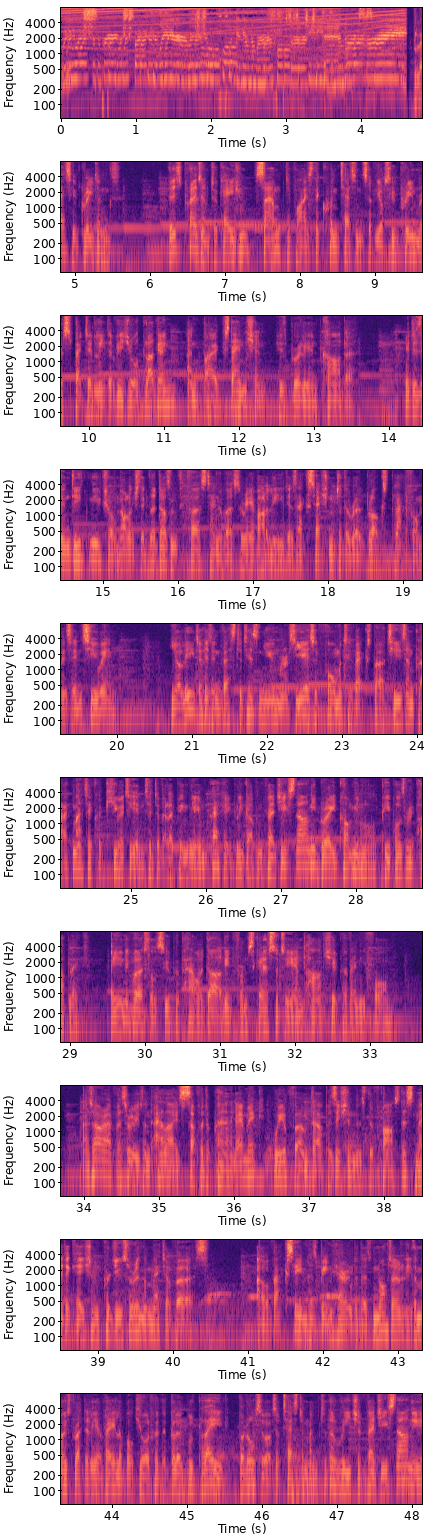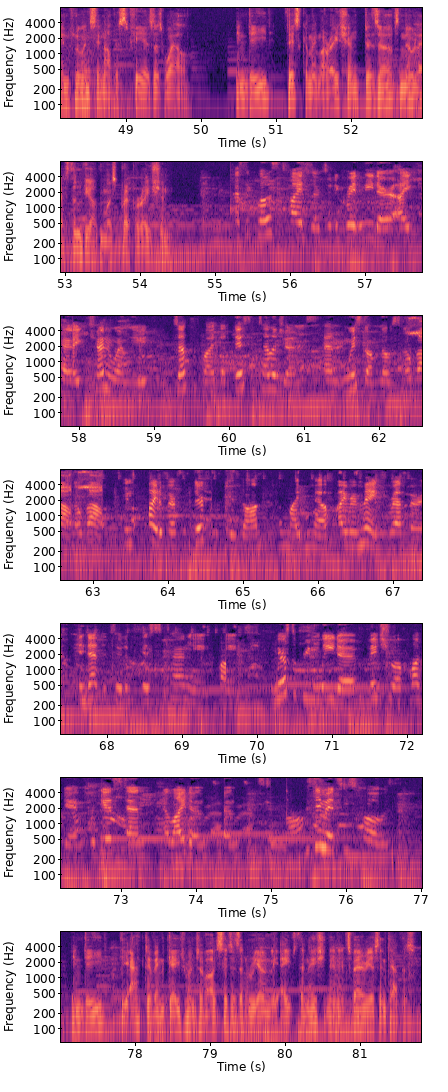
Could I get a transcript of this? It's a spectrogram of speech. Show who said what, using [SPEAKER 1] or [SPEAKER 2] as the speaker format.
[SPEAKER 1] We wish Leader Visual 13th anniversary.
[SPEAKER 2] Blessed greetings. This present occasion sanctifies the quintessence of your supreme respected leader visual plugin, and by extension, his brilliant Carder. It is indeed mutual knowledge that the dozenth first anniversary of our leader's accession to the Roblox platform is ensuing. Your leader has invested his numerous years of formative expertise and pragmatic acuity into developing the impeccably governed Vegistani grade communal People's Republic, a universal superpower guarded from scarcity and hardship of any form. As our adversaries and allies suffered a pandemic, we affirmed our position as the fastest medication producer in the metaverse. Our vaccine has been heralded as not only the most readily available cure for the global plague, but also as a testament to the reach of Vegistani influence in other spheres as well. Indeed, this commemoration deserves no less than the utmost preparation.
[SPEAKER 3] As a close advisor to the great leader, I can I genuinely testify that this intelligence and wisdom knows no bound, no bound. In spite of every difficulty is done on my behalf, I remain forever indebted to the Vegistani Your supreme leader, visual plugin for gifts and enlightenment. The image is closed.
[SPEAKER 2] Indeed, the active engagement of our citizenry only aids the nation in its various endeavors.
